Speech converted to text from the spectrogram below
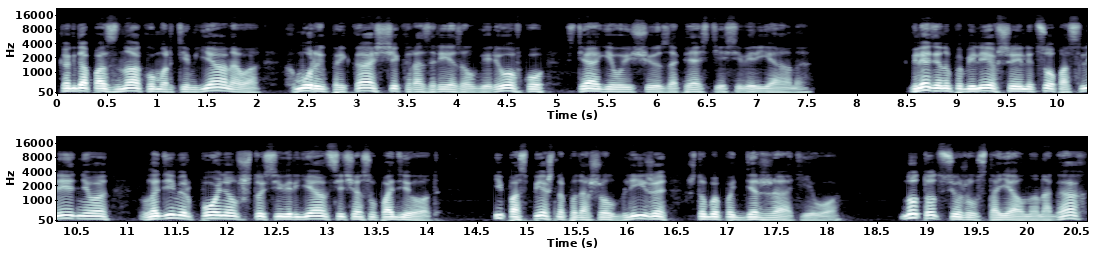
когда по знаку Мартемьянова хмурый приказчик разрезал веревку, стягивающую запястье северьяна. Глядя на побелевшее лицо последнего, Владимир понял, что северьян сейчас упадет, и поспешно подошел ближе, чтобы поддержать его. Но тот все же устоял на ногах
